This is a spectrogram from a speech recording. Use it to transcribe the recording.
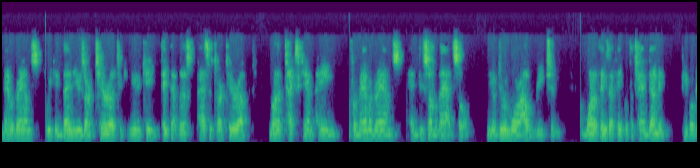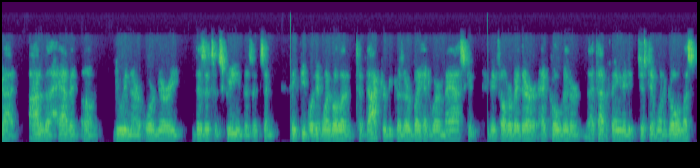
mammograms. We can then use Artera to communicate, take that list, pass it to Artera, run a text campaign for mammograms and do some of that. So, you know, doing more outreach. And one of the things I think with the pandemic, people got out of the habit of doing their ordinary visits and screening visits. And think people didn't want to go to, to doctor because everybody had to wear a mask and they felt everybody there had COVID or that type of thing. And they just didn't want to go unless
